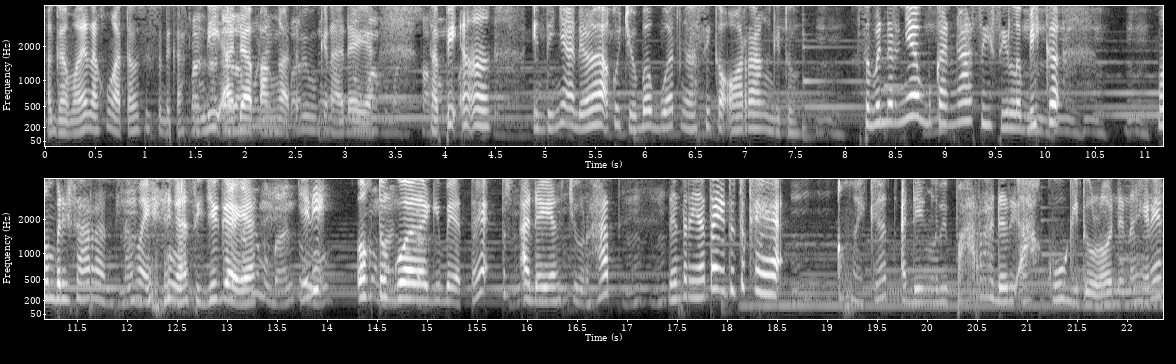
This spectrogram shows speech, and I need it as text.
agama lain aku nggak tahu sih sedekah sendi ada lah, ada apa enggak membantu. tapi mungkin ada ya. tapi eh, eh, intinya adalah aku coba buat ngasih ke orang gitu. Sebenarnya bukan ngasih sih lebih ke memberi saran. Sama ya ngasih juga ya. tapi membantu. jadi waktu gue Kak. lagi bete terus ada yang curhat dan ternyata itu tuh kayak oh my god ada yang lebih parah dari aku gitu loh. Dan akhirnya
